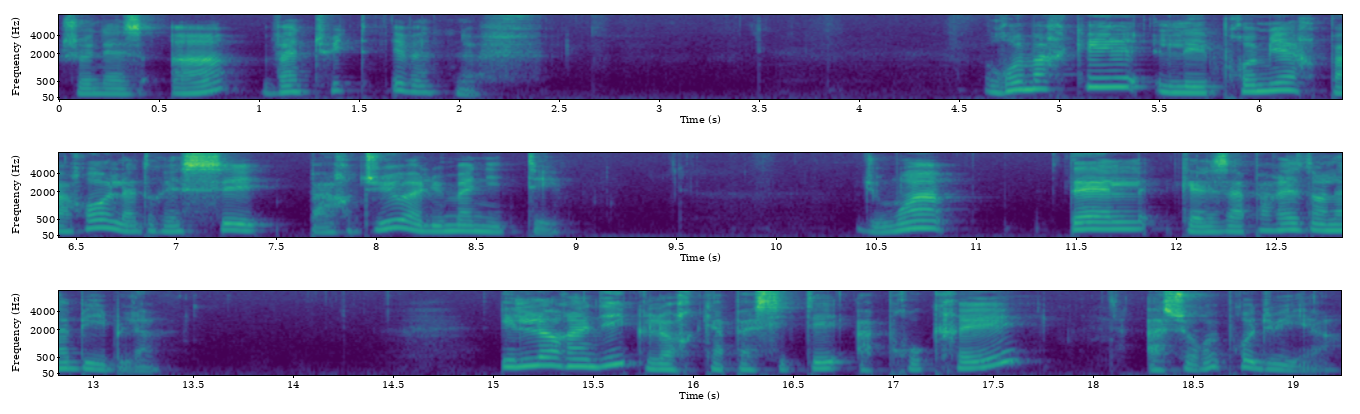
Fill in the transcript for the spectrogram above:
Genèse 1, 28 et 29. Remarquez les premières paroles adressées par Dieu à l'humanité, du moins telles qu'elles apparaissent dans la Bible. Il leur indique leur capacité à procréer, à se reproduire.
